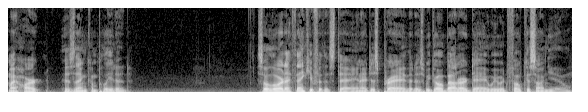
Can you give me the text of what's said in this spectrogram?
my heart is then completed. So, Lord, I thank you for this day, and I just pray that as we go about our day, we would focus on you,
